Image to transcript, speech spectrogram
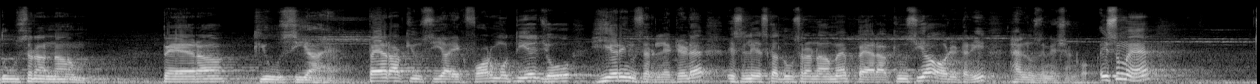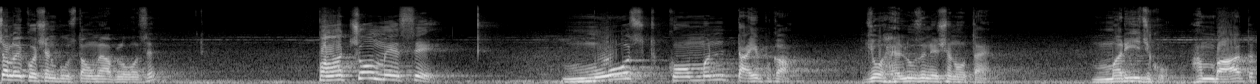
दूसरा नाम पैराक्यूसिया है। पैराक्यूसिया एक फॉर्म होती है जो हियरिंग से रिलेटेड है, इसलिए इसका दूसरा नाम है पैराक्यूसिया ऑडिटरी हेलुसिनेशन को। इसमें, चलो एक क्वेश्चन पूछता हूँ मैं आप लोगों से। पाँचों में से मोस्ट कॉमन टाइप का जो हेलुसिनेशन होता है, मरीज़ को, हम बात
